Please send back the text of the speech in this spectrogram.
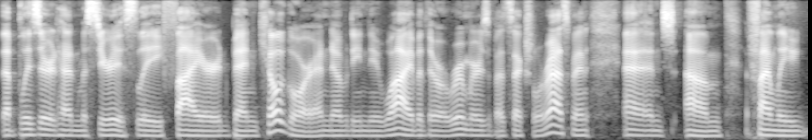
that Blizzard had mysteriously fired Ben Kilgore, and nobody knew why. But there were rumors about sexual harassment, and um, finally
